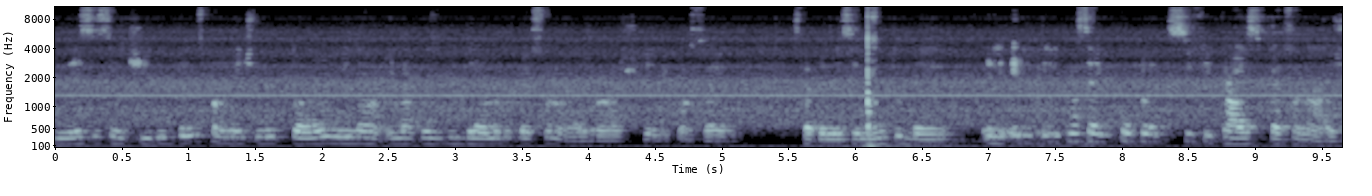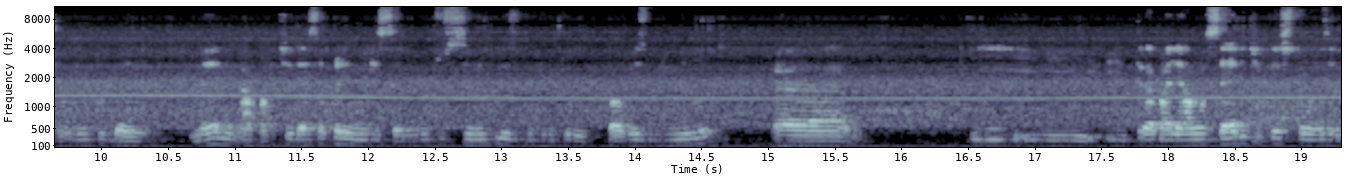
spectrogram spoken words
nesse sentido, principalmente no tom e na, e na coisa do drama do personagem. Eu acho que ele consegue estabelecer muito bem. Ele, ele, ele consegue complexificar esse personagem muito bem, né? A partir dessa premissa muito simples, muito talvez mínima, uh, e, e, e, trabalhar uma série de questões ali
